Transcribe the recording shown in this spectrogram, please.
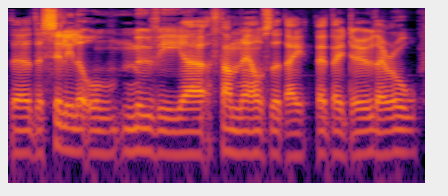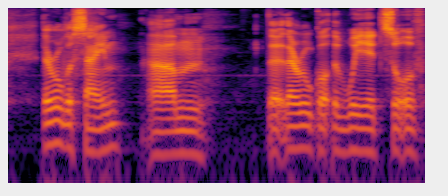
the the silly little movie uh, thumbnails that they that they do. They're all they're all the same. Um, They're, they're all got the weird sort of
